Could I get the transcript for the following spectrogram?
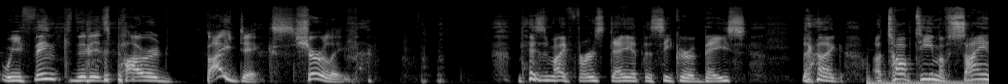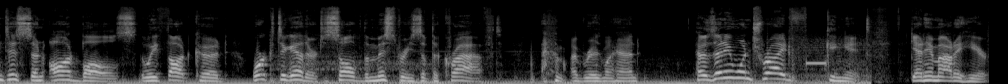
We think that it's powered by dicks, surely. This is my first day at the secret base. They're like a top team of scientists and oddballs that we thought could work together to solve the mysteries of the craft. I raised my hand. Has anyone tried fucking it? Get him out of here.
